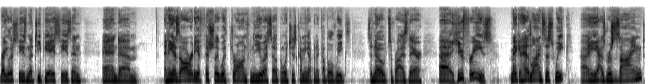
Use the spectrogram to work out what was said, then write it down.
regular season, the TPA season, and um, and he has already officially withdrawn from the U.S. Open, which is coming up in a couple of weeks. So no surprise there. Uh, Hugh Freeze making headlines this week. Uh, he has resigned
